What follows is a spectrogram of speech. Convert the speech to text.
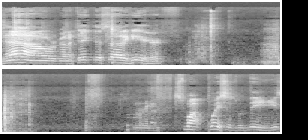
Now we're going to take this out of here. We're going to swap places with these.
